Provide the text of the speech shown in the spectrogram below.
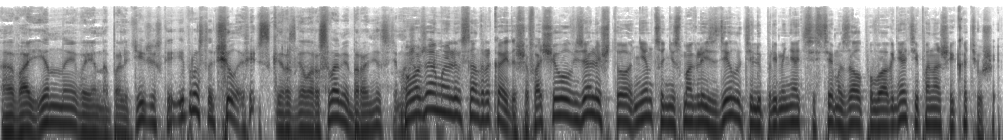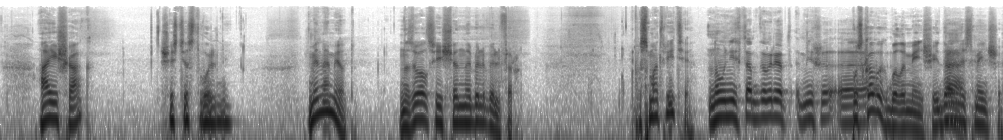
э, военные, военно-политические и просто человеческие разговоры. С вами баронец Тимошенко. Уважаемый Александр Кайдышев, а с чего вы взяли, что немцы не смогли сделать или применять системы залпового огня типа нашей «Катюши»? А Ишак шестиствольный. Миномет. Назывался еще Небель-Вельфер. Посмотрите. Ну, у них там, говорят, Миша... Э, Пусковых было меньше, и да. дальность меньше.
